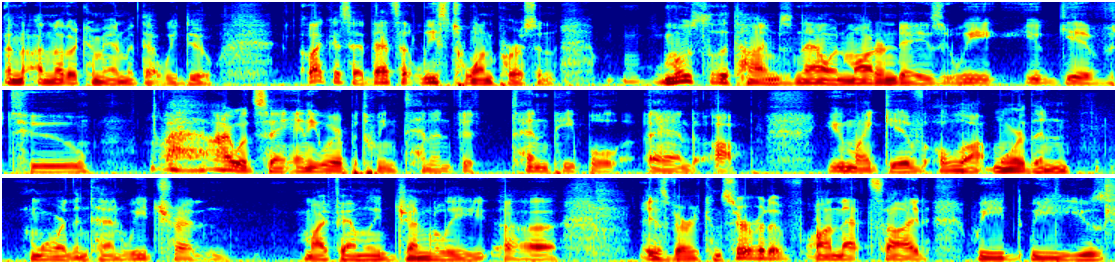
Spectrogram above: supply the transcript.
an, another commandment that we do like I said, that's at least one person. Most of the times now in modern days, we you give to, I would say anywhere between ten and 15, 10 people and up. You might give a lot more than more than ten. We try. My family generally uh, is very conservative on that side. We we use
